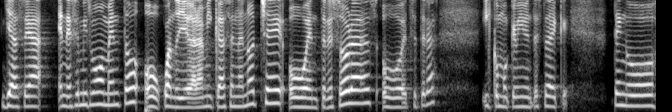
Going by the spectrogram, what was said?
ya sea en ese mismo momento o cuando llegara a mi casa en la noche o en tres horas o etcétera. Y como que mi mente está de que tengo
